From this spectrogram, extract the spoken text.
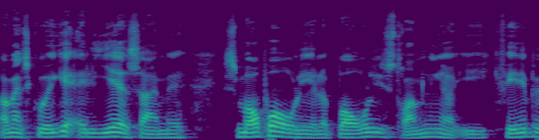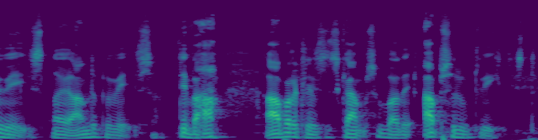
og man skulle ikke alliere sig med småborgerlige eller borgerlige strømninger i kvindebevægelsen og i andre bevægelser. Det var arbejderklassens kamp, som var det absolut vigtigste.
